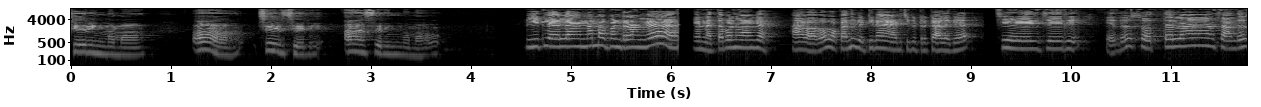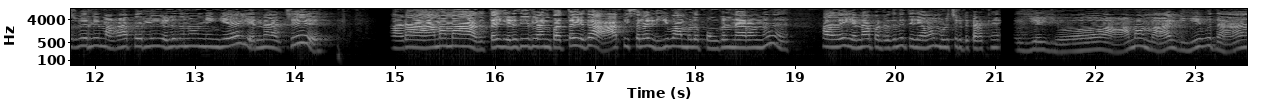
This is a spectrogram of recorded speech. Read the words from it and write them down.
சரிங்க மாமா. ஆ சரி சரி. ஆ சரிங்க மாமா. வீட்ல எல்லாம் என்னம்மா பண்றாங்க? என்னத்த பண்ணுவாங்க? அவ அவ உட்காந்து வெட்டி நாய் அடிச்சுக்கிட்டு இருக்காளுங்க சரி சரி. ஏதோ சொத்தெல்லாம் சந்தோஷ் பேர்லயும் மகா பேர்லயும் எழுதணும் நீங்கள் என்னாச்சு? அடா ஆமாம்மா அதைத்தான் எழுதிடலான்னு பார்த்தா ஏதோ ஆஃபீஸெல்லாம் எல்லாம் லீவ் ஆமல பொங்கல் நேரம்னு. அதை என்ன பண்ணுறதுன்னு தெரியாமல் முடிச்சுக்கிட்டு கிடக்கேன். ஐயையோ ஆமாம்மா லீவு தான்.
